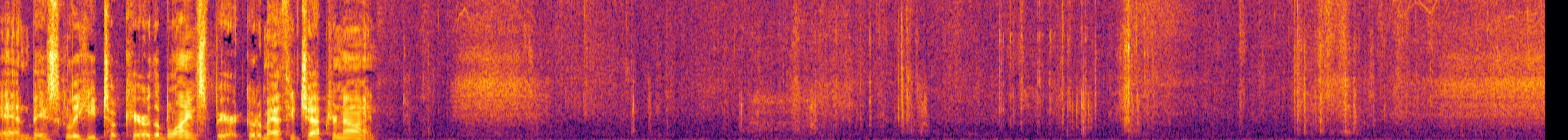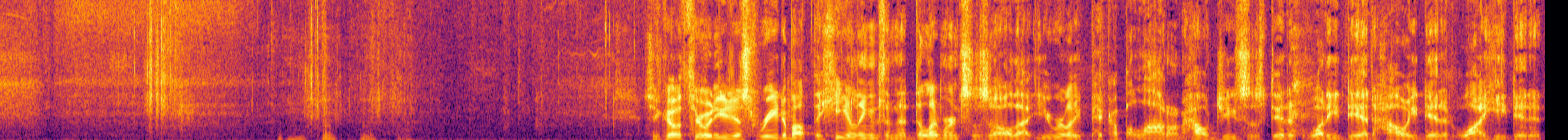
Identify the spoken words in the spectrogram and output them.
and basically he took care of the blind spirit. Go to Matthew chapter 9. You go through and you just read about the healings and the deliverances, and all that. You really pick up a lot on how Jesus did it, what he did, how he did it, why he did it,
